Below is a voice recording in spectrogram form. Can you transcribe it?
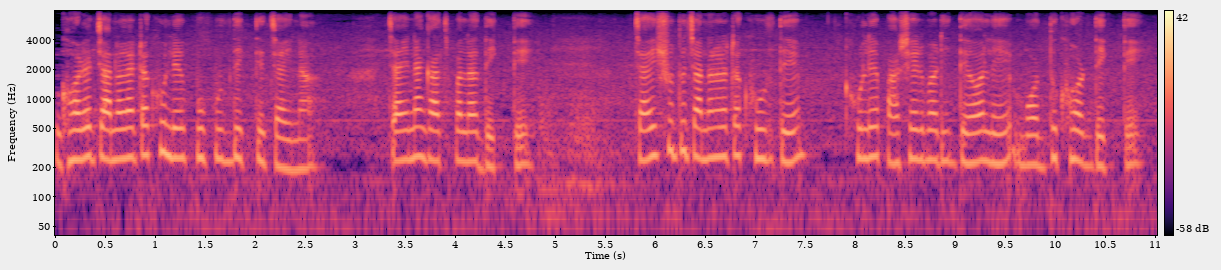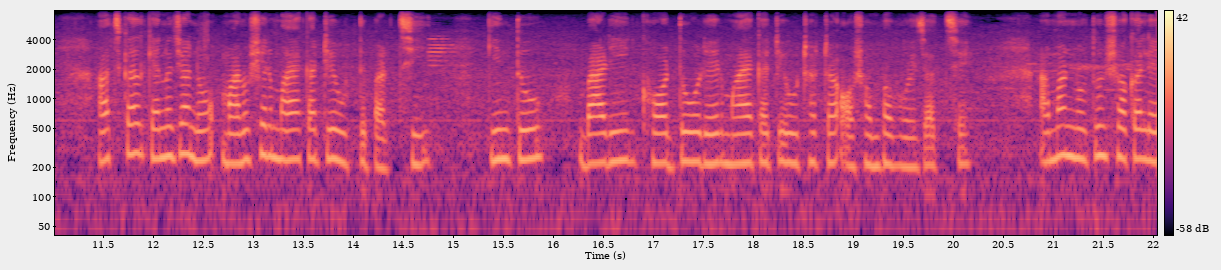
ঘরের জানালাটা খুলে পুকুর দেখতে চাই না। চাই না গাছপালা দেখতে। চাই শুধু জানালাটা খুলতে, খুলে পাশের বাড়ির দেওয়ালে বদ্ধ ঘর দেখতে। আজকাল কেন যেন মানুষের মায়া কাটিয়ে উঠতে পারছি। কিন্তু বাড়ির ঘর দৌড়ের মায়া কাটিয়ে ওঠাটা অসম্ভব হয়ে যাচ্ছে। আমার নতুন সকালে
